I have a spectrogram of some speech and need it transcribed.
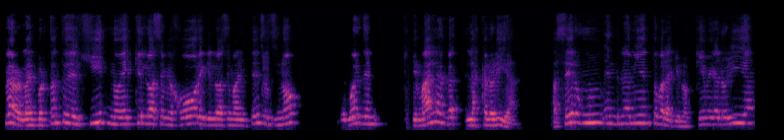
Claro, lo importante del HIT no es que lo hace mejor y que lo hace más intenso, sino, recuerden, quemar las, las calorías. Hacer un entrenamiento para que nos queme calorías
